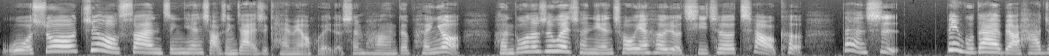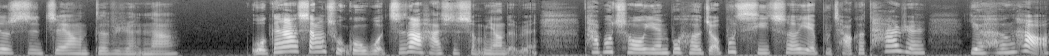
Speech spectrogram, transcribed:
我说，就算今天小新家也是开庙会的，身旁的朋友很多都是未成年，抽烟喝酒、骑车翘课，但是并不代表他就是这样的人呐、我跟他相处过，我知道他是什么样的人。他不抽烟，不喝酒，不骑车，也不翘课，他人也很好，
